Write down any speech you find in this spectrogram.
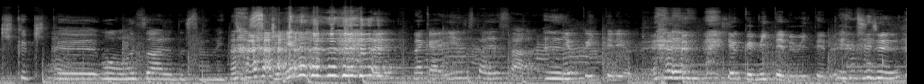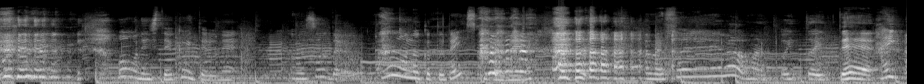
聞く聞く、もうオズワルドさんめっちゃ好 なんかインスタでさ、うん。よく言ってるよね。よく見てる見てる。き見てる。モモのインスタよく見てるね。あそうだよ。モモのこと大好きだね。あまあそれはまあ置いといて。はい。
